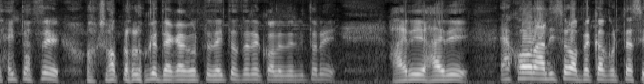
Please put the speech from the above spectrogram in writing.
যাইতাছে। স্বপ্ন লোকে দেখা করতে যাইতাছে রে কলেজের ভিতরে। হায় রে হায় রে। এখন আনিসের অপেক্ষা করতেছি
